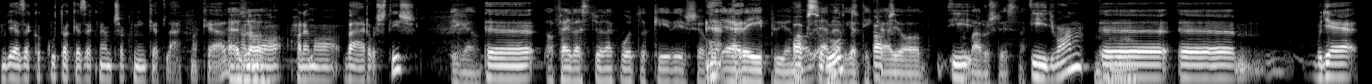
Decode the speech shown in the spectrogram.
ugye ezek a kutak, ezek nem csak minket látnak el, Ez hanem, a... A, hanem a várost is. Igen. Ö, a fejlesztőnek volt a kérése, hogy e, erre épüljön abszolút, az energetikája abszolút, a városrésznek. Így van. Uh-huh. Ö, ö, ugye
